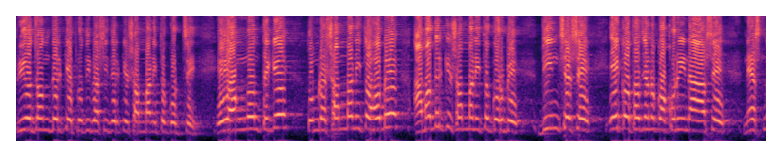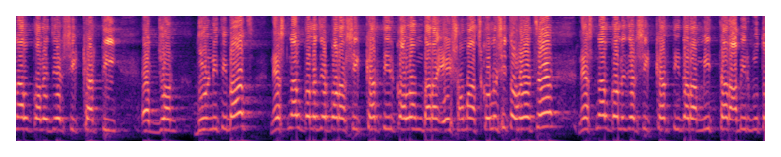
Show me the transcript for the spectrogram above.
প্রিয়জনদেরকে, প্রতিবাসীদেরকে সম্মানিত করছে। এই অঙ্গন থেকে তোমরা সম্মানিত হবে, আমাদেরকে সম্মানিত করবে। দিন শেষে এ কথা যেন কখনোই না আসে। ন্যাশনাল কলেজের শিক্ষার্থী একজন দুর্নীতিবাজ ন্যাশনাল কলেজে পড়া শিক্ষার্থীর কলম দ্বারা এই সমাজ কলুষিত হয়েছে। ন্যাশনাল কলেজের শিক্ষার্থী দ্বারা মিথ্যার আবির্ভূত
